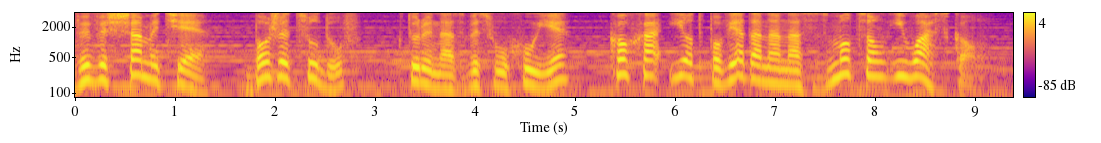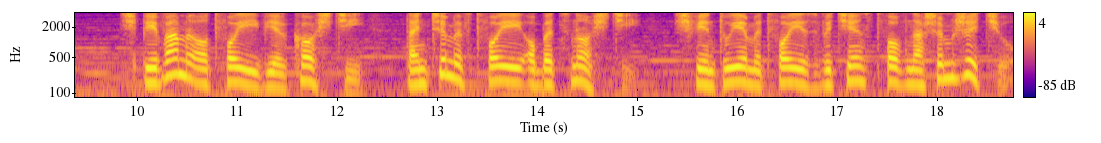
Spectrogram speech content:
Wywyższamy Cię, Boże cudów, który nas wysłuchuje, kocha i odpowiada na nas z mocą i łaską. Śpiewamy o Twojej wielkości, tańczymy w Twojej obecności, świętujemy Twoje zwycięstwo w naszym życiu.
